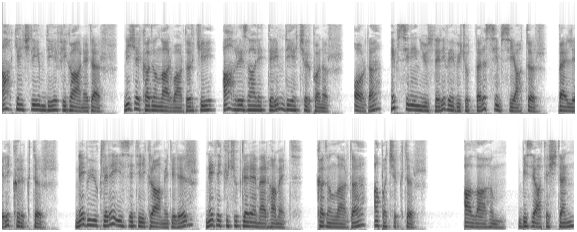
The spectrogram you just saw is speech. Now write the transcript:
ah gençliğim diye figan eder. Nice kadınlar vardır ki ah rezaletlerim diye çırpınır. Orada hepsinin yüzleri ve vücutları simsiyahtır. Belleri kırıktır. Ne büyüklere izzeti ikram edilir, ne de küçüklere merhamet. Kadınlarda apaçıktır. Allah'ım bizi ateşten,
